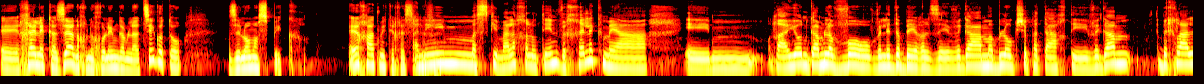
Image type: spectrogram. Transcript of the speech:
החלק הזה, אנחנו יכולים גם להציג אותו, זה לא מספיק. איך את מתייחסת אני לזה? אני מסכימה לחלוטין, וחלק מהרעיון גם לבוא ולדבר על זה, וגם הבלוג שפתחתי, וגם בכלל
